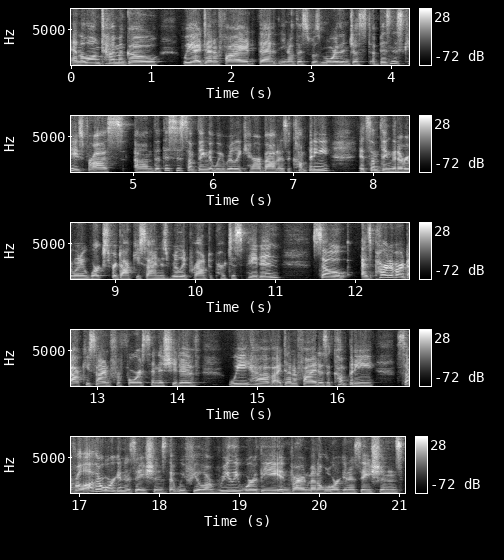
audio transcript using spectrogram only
And a long time ago, we identified that you know this was more than just a business case for us um, that this is something that we really care about as a company it's something that everyone who works for docusign is really proud to participate in so as part of our docusign for forests initiative we have identified as a company several other organizations that we feel are really worthy environmental organizations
